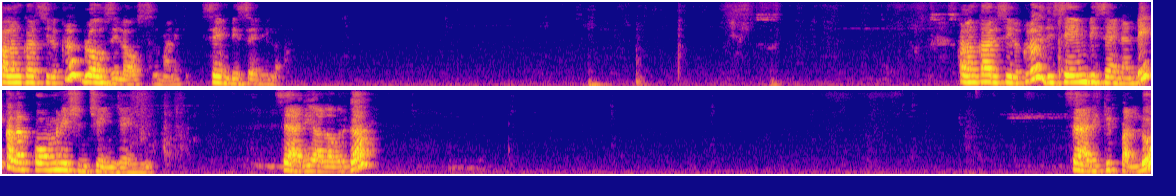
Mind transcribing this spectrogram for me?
కలంకర్ సిల్క్లో బ్లౌజ్ ఇలా వస్తుంది మనకి. సేమ్ డిజైన్ ఇలా కలంకారీ సిల్క్లో ఇది సేమ్ డిజైన్ అండి. కలర్ కాంబినేషన్ చేంజ్ అయింది. శారీ ఆల్ ఓవర్గా శారీకి పళ్ళు.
